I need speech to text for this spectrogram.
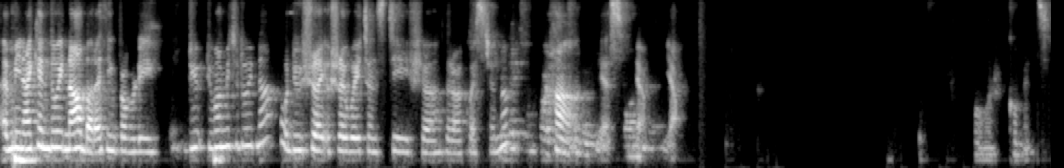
I mean, I can do it now, but I think probably. Do you, do you want me to do it now, or do you, should I should I wait and see if uh, there are questions? No? Huh, yes. Yeah. Yeah. Or comments.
